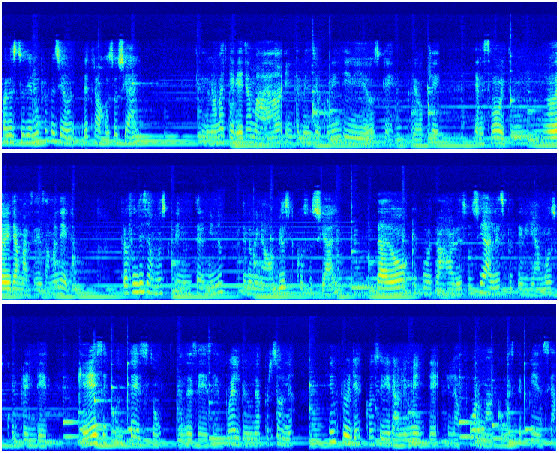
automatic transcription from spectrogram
Cuando estudié mi profesión de trabajo social, en una materia llamada intervención con individuos, que creo que ya en este momento no debe llamarse de esa manera, profundizamos en un término denominado biopsicosocial, dado que como trabajadores sociales pues debíamos comprender que ese contexto donde se desenvuelve una persona influye considerablemente en la forma como éste piensa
